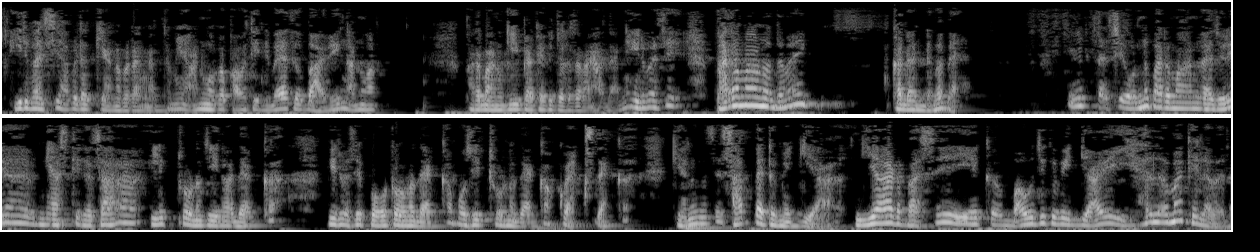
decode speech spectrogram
ඊට පස්සේ අපිට කියන්න පටන් ගත්තා මේ අණුවක පවතින බෑ ස්වභාවයෙන් අණුවක් පරමාණු කීපයක් විතර තමයි හදන්නේ. ඊට පස්සේ පරමාණු තමයි කඩන්නම බෑ. ඊට පස්සේ ඔන්න පරමාණු ඇතුලේ න්‍යෂ්ටික සහ ඉලෙක්ට්‍රෝන තියෙනවා දැක්කා. ඊට පස්සේ ප්‍රෝටෝන දැක්කා, පොසිට්‍රෝන දැක්කා, ක්වැක්ස් දැක්කා. කියන පස්සේ සබ් ඇටොමික් ගියා. ගියාට පස්සේ ඒක භෞතික විද්‍යාවේ ඉහළම කෙලවර.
